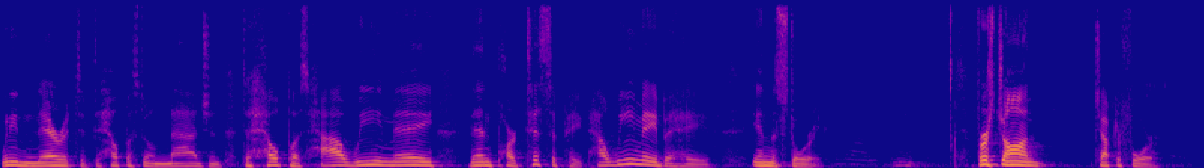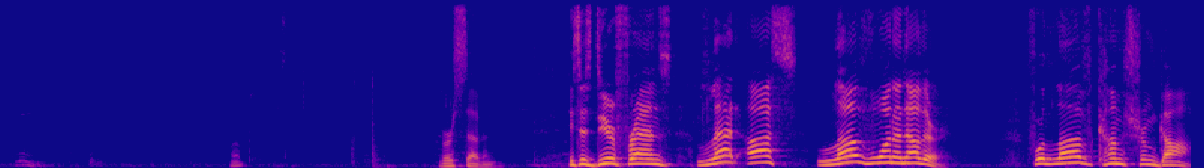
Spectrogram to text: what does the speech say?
We need narrative to help us to imagine, to help us how we may then participate, how we may behave in the story. 1 John chapter 4. Whoops. Verse 7. He says, Dear friends, let us love one another, for love comes from God.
